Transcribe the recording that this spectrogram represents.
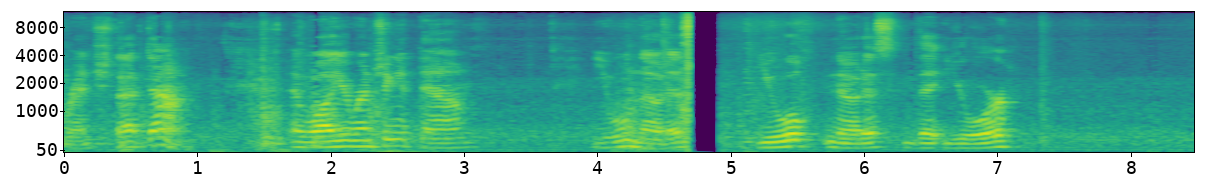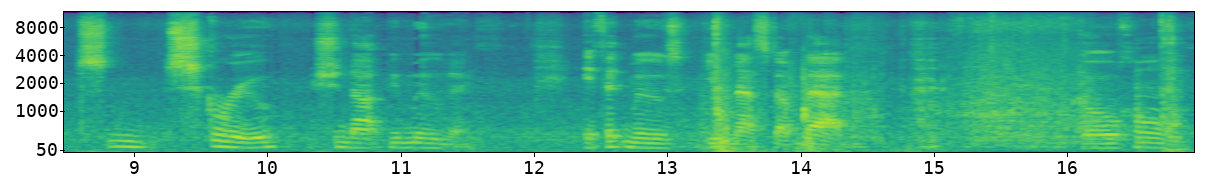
wrench that down. And while you're wrenching it down, you will notice you will notice that your screw should not be moving. If it moves, you messed up bad. Go home.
